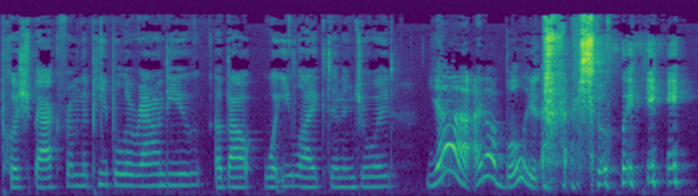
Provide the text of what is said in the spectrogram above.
pushback from the people around you about what you liked and enjoyed? Yeah, I got bullied actually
